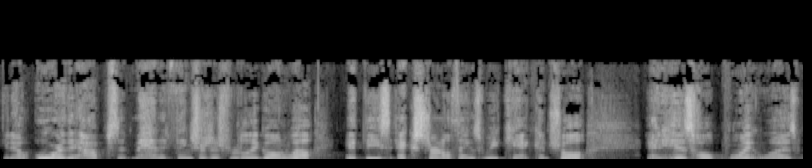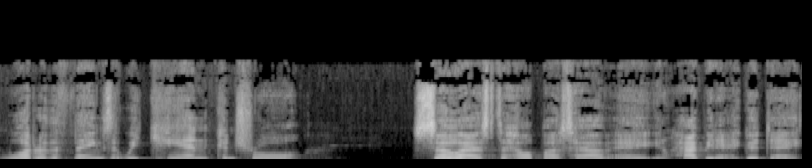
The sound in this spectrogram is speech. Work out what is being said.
you know, or the opposite. Man, things are just really going well. If these these external things we can't control. And his whole point was what are the things that we can control so as to help us have a you know happy day, a good day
